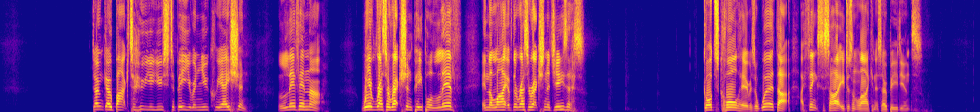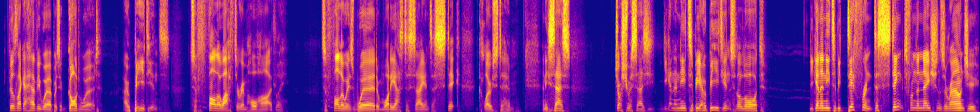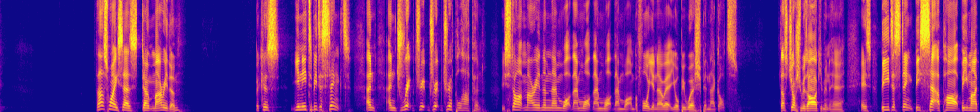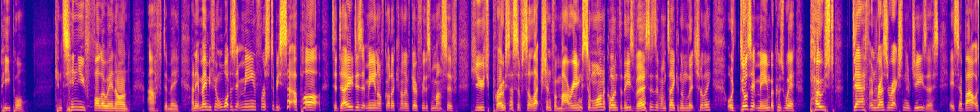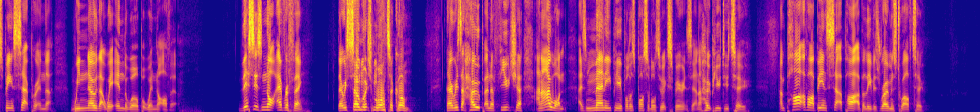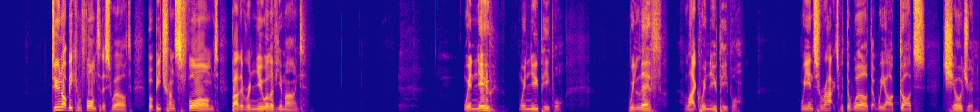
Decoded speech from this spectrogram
Don't go back to who you used to be. You're a new creation. Live in that. We're resurrection people. Live in the light of the resurrection of Jesus. God's call here is a word that I think society doesn't like, and it's obedience. Feels like a heavy word, but it's a God word. Obedience. To follow after Him wholeheartedly, to follow His word and what He has to say, and to stick close to Him. And He says, Joshua says, you're going to need to be obedient to the Lord. You're going to need to be different, distinct from the nations around you. That's why he says, don't marry them because you need to be distinct. And, and drip, drip, drip, drip will happen. You start marrying them, then what, then what, then what, then what. And before you know it, you'll be worshipping their gods. That's Joshua's argument here is be distinct, be set apart, be my people. Continue following on after me. And it made me think, well, what does it mean for us to be set apart today? Does it mean I've got to kind of go through this massive, huge process of selection for marrying someone according to these verses, if I'm taking them literally? Or does it mean because we're post death and resurrection of Jesus, it's about us being separate in that we know that we're in the world, but we're not of it? This is not everything. There is so much more to come. There is a hope and a future, and I want as many people as possible to experience it, and I hope you do too. And part of our being set apart, I believe, is Romans 12 2. Do not be conformed to this world, but be transformed by the renewal of your mind. We're new. We're new people. We live like we're new people. We interact with the world that we are God's children,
